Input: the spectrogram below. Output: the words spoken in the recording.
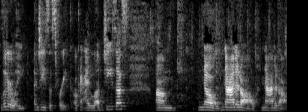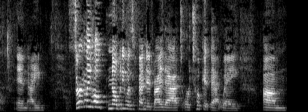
literally a Jesus freak. Okay, I love Jesus. Um, no, not at all. Not at all. And I certainly hope nobody was offended by that or took it that way. Um,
